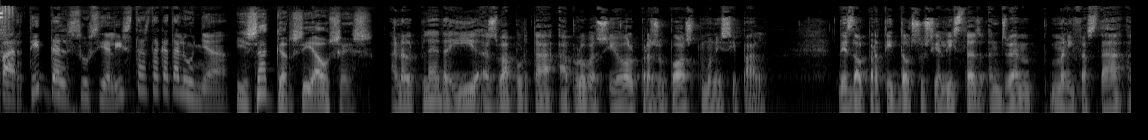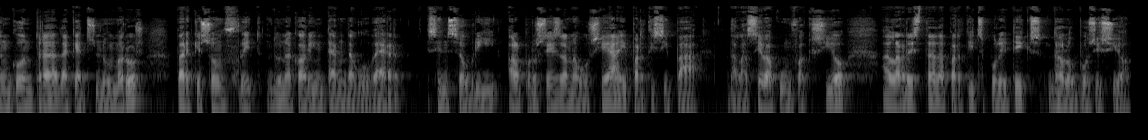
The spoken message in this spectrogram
Partit dels Socialistes de Catalunya. Isaac García Osses. En el ple d'ahir es va portar a aprovació el pressupost municipal. Des del Partit dels Socialistes ens vam manifestar en contra d'aquests números perquè són fruit d'un acord intern de govern sense obrir el procés a negociar i participar de la seva confecció a la resta de partits polítics de l'oposició.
